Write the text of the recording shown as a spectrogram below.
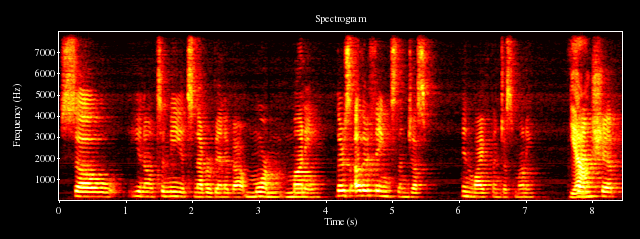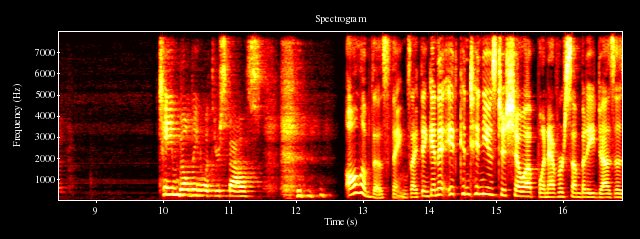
So, you know, to me, it's never been about more money. There's other things than just in life than just money. Yeah. Friendship, team building with your spouse. all of those things, I think. And it, it continues to show up whenever somebody does a,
